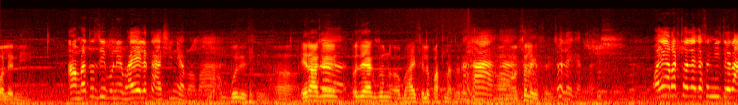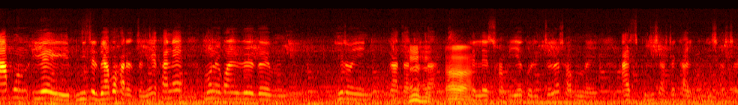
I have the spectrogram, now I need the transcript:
বলেনি। আমরা তো জীবনে ভাই এলাকা আসি না বাবা। বুঝেছি হ্যাঁ। এর আগে ওই যে একজন ভাই ছিল পাতলা করে। হ্যাঁ হ্যাঁ চলে গেছে। চলে গেছে। ওই আবার চলে গেছে নিজের আপন ইয়ে নিজের ব্যবহারের জন্য। এখানে মনে করেন যে হিরোইন গাঁজা গাঁজা হ্যাঁ। ফেললে সব ইয়ে করেছিল সব নয় আজ পুলিশ আসে কাল পুলিশ আসে।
